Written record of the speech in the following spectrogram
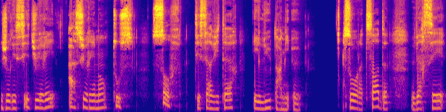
je les séduirai assurément tous, sauf tes serviteurs élus parmi eux. Surat Sad, versets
